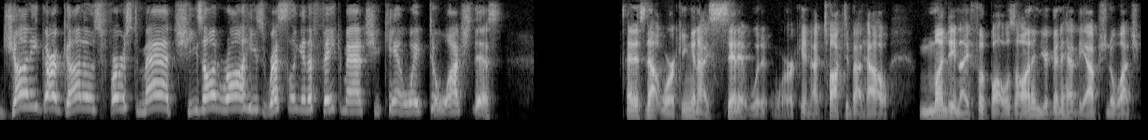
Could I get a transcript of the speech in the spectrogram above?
Johnny Gargano's first match. He's on Raw. He's wrestling in a fake match. You can't wait to watch this. And it's not working. And I said it wouldn't work. And I talked about how Monday Night Football was on, and you're going to have the option to watch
